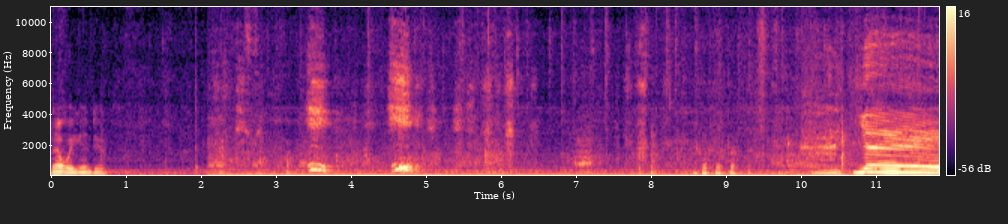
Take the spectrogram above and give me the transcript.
Now what are you gonna do? Yay!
